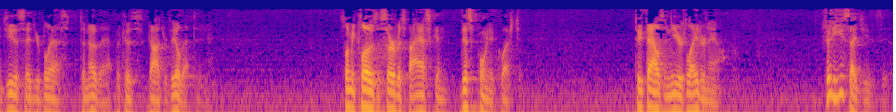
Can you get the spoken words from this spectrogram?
And Jesus said, You're blessed to know that because God's revealed that to you. So let me close the service by asking this pointed question. 2,000 years later now, Who do you say Jesus is?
